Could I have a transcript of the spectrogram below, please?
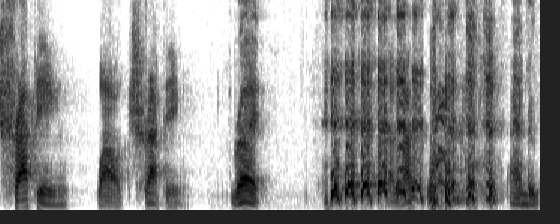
trapping while trapping. Right. and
